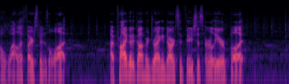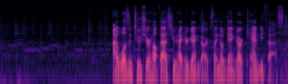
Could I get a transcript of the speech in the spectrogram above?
Oh wow, that fire spin is a lot. I probably could have gone for Dragon Darts and finished this earlier, but... I wasn't too sure how fast you had your Gengar, because I know Gengar can be fast.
